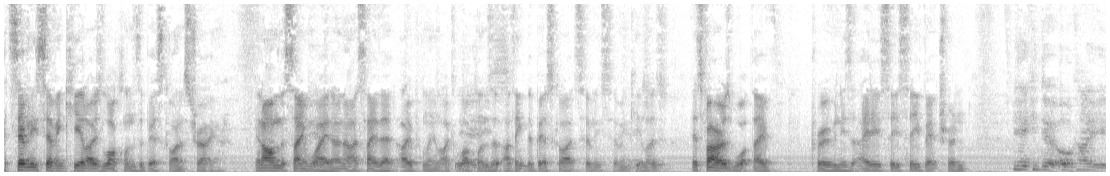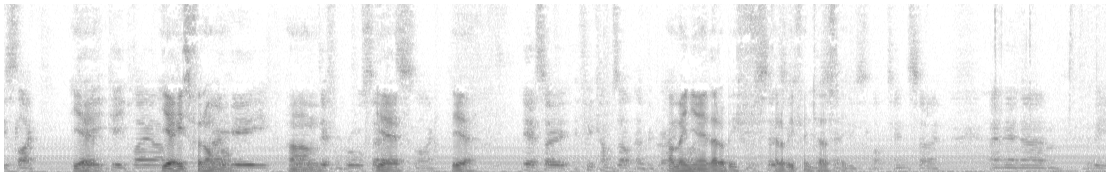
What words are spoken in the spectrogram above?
at 77 kilos, Lachlan's the best guy in Australia. And I'm the same weight. Yeah. I know I say that openly. Like Yeah, Lachlan's, I think the best guy at 77 Yeah, kilos. As far as what they've proven, he's an ADCC veteran. Yeah, he can do it all. Kind of. He's like Yeah, Key, gi player. yeah, he's phenomenal. No Um, different rule sets. yeah. Like Yeah, yeah. So if he comes up, that'd be great. I mean, yeah, that'll be that'll be he- he said fantastic. He's locked in. So, and then um, there'll be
